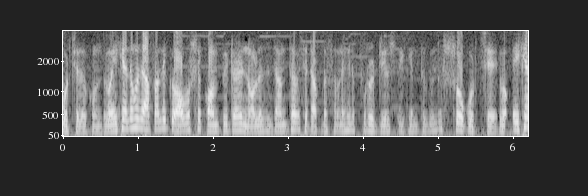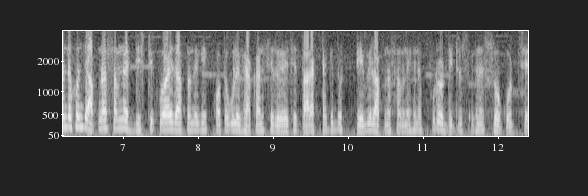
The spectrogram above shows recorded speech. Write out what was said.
করছে। দেখুন, এবং এখানে দেখুন যে আপনাদেরকে অবশ্যই কম্পিউটারের নলেজ জানতে হবে, সেটা আপনার সামনে এখানে পুরো ডিটেলস এখানে কিন্তু শো করছে। এবং এখানে দেখুন যে আপনার সামনে ডিস্ট্রিক্ট ওয়াইজ আপনাদেরকে কতগুলি ভ্যাকান্সি রয়েছে, তার একটা কিন্তু টেবিল আপনার সামনে এখানে পুরো ডিটেলস এখানে শো করছে।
